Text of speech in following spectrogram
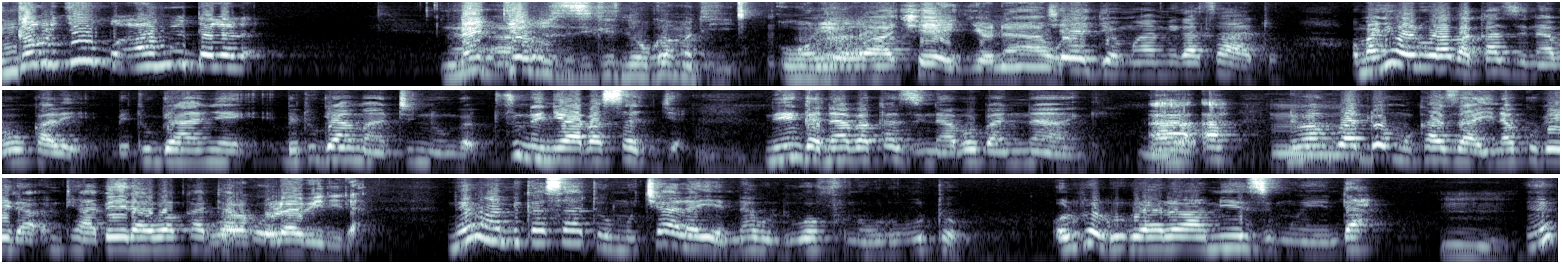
nga bulijjo anywa eddagala najja buzike nogamba nti oyo oyo wakyejo naawe. Kyejo mwami kasaato omanyi waliwo abakazi nabo kale betuganye betugamba nti nno nga tunenya abasajja. Naye nga n'abakazi nabo bannange. Aa newankubadde omukazi alina kubeera nti abeera wakatako wakulabirira naye mwami kasaato omukyala yenna buli lwofuna olubuto olubuto lulala lwa myezi mwenda. Mm. Eh?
